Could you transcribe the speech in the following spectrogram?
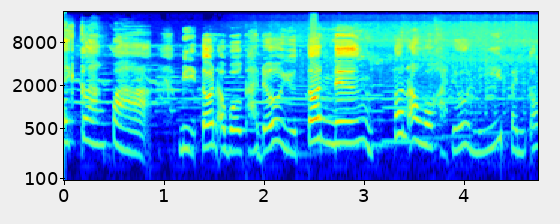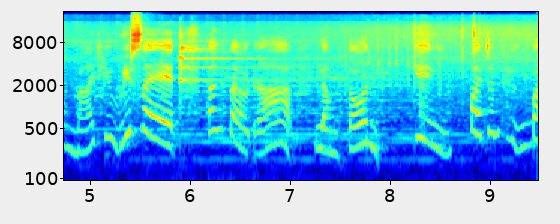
ใจกลางป่า มีต้นอะโวคาโดอยู่ต้นหนึ่ง ต้นอะโวคาโดนี้เป็นต้นไม้ที่วิเศษ ตั้งแต่รากลำต้น กิ่งไปจนถึงใบ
